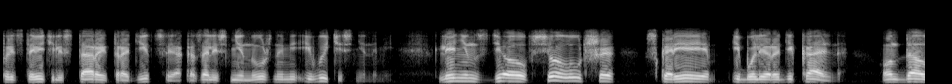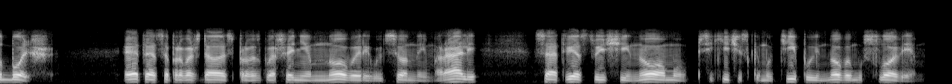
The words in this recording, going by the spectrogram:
представители старой традиции, оказались ненужными и вытесненными. Ленин сделал все лучше, скорее и более радикально. Он дал больше. Это сопровождалось провозглашением новой революционной морали, соответствующей новому психическому типу и новым условиям.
